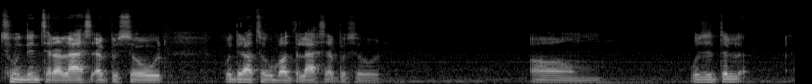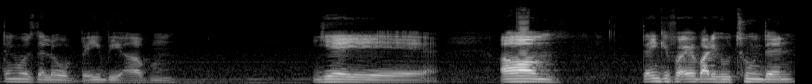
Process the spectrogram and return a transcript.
tuned into the last episode. What did I talk about the last episode? Um, was it the, I think it was the Lil Baby album. Yeah, yeah, yeah, yeah. Um, thank you for everybody who tuned in,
